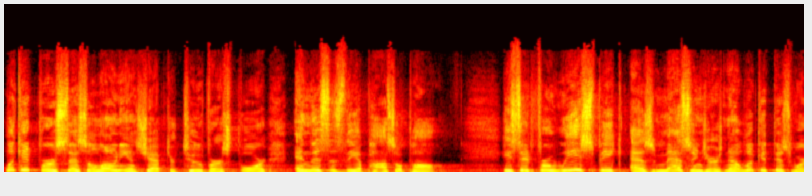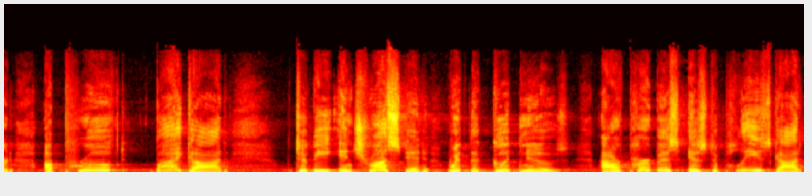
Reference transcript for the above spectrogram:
Look at 1 Thessalonians chapter 2 verse 4 and this is the apostle Paul. He said, "For we speak as messengers." Now look at this word, approved by God to be entrusted with the good news. Our purpose is to please God,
